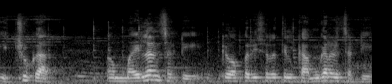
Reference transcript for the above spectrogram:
इच्छुक आहात. महिलांसाठी किंवा परिसरातील कामगारांसाठी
